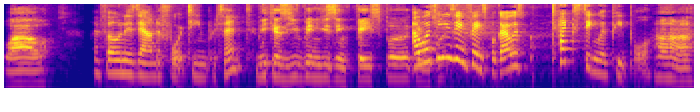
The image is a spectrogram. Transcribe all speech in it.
Wow. My phone is down to 14%. Because you've been using Facebook. I wasn't using Facebook. I was texting with people, uh-huh.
